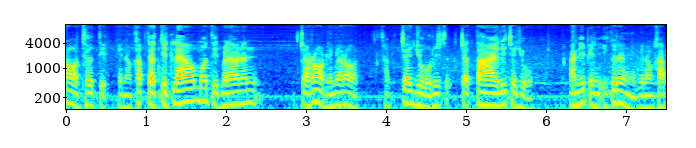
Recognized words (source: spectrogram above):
รอดเธอติดพี่น้องครับ แต่ติดแล้วเมื่อติดมาแล้วนั้น จะรอดหรือไม่รอดครับจะอยู่หรือจะตายหรือจะอยู่ อันนี้เป็นอีกเรื่องหนึ่งพี่น้องครับ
